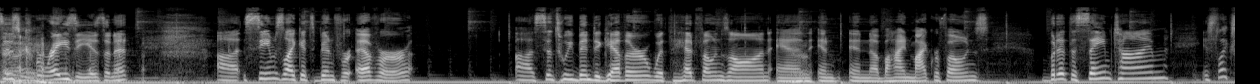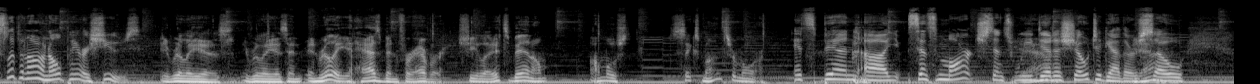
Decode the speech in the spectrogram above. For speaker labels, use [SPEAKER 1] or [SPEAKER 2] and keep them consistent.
[SPEAKER 1] this is crazy, isn't it? Uh, seems like it's been forever uh, since we've been together with headphones on and and, and uh, behind microphones. But at the same time, it's like slipping on an old pair of shoes.
[SPEAKER 2] It really is. It really is. And, and really, it has been forever, Sheila. It's been um, almost six months or more.
[SPEAKER 1] It's been uh, since March since we
[SPEAKER 2] Yeah.
[SPEAKER 1] did a show together.
[SPEAKER 2] Yeah.
[SPEAKER 1] So,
